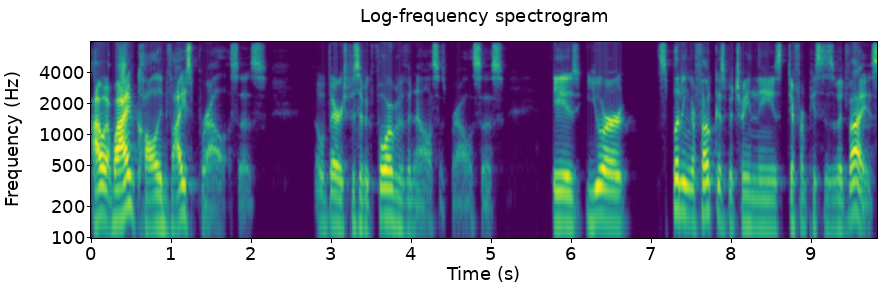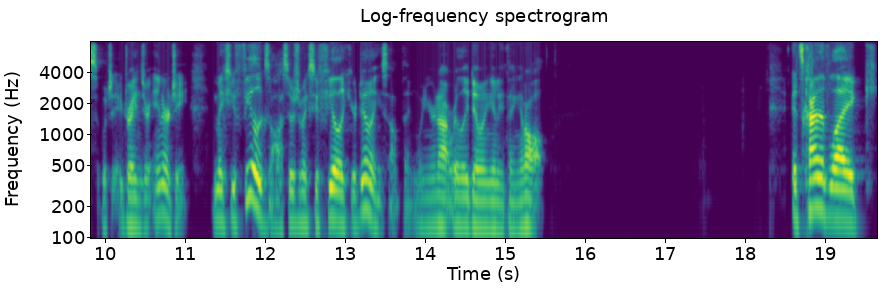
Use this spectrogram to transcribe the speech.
I, what i'd call advice paralysis a very specific form of analysis paralysis is you're splitting your focus between these different pieces of advice which drains your energy. It makes you feel exhausted which makes you feel like you're doing something when you're not really doing anything at all. It's kind of like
